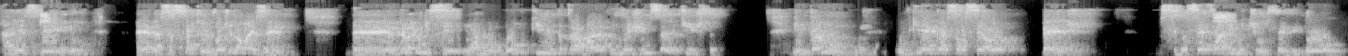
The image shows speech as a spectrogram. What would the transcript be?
a respeito é, dessas questões. Vou te dar um exemplo. É, eu tenho um município, um órgão público, que ainda trabalha com regime seletista. Então, o que é que o E-Social pede? Se você for admitir um servidor,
